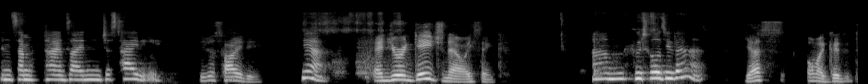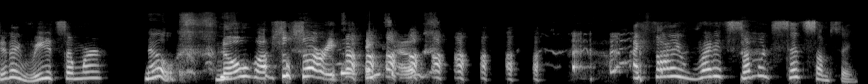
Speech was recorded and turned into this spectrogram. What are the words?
And sometimes i'm just heidi. You're just heidi. Yeah. And you're engaged now i think. Um who told you that? Yes. Oh my goodness. Did i read it somewhere? No. No? I'm so sorry. I think so. i thought i read it. Someone said something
